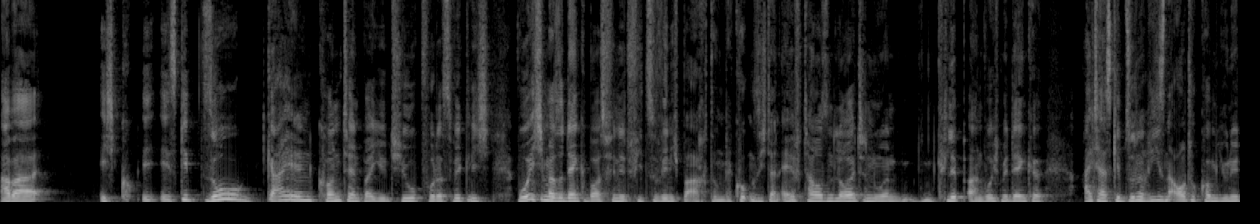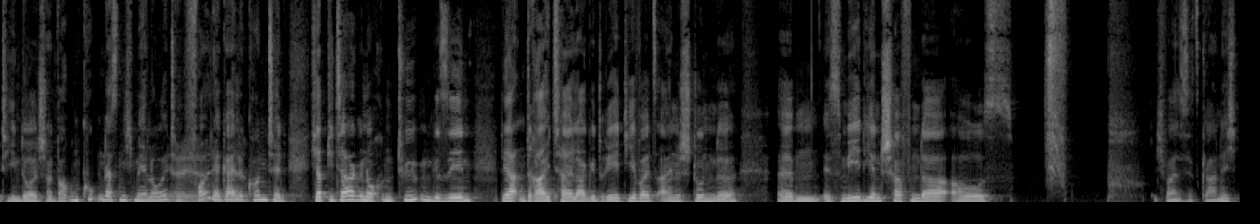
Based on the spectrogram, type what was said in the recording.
aber ich, es gibt so geilen Content bei YouTube, wo das wirklich, wo ich immer so denke, boah, es findet viel zu wenig Beachtung. Da gucken sich dann 11.000 Leute nur einen Clip an, wo ich mir denke, Alter, es gibt so eine riesen Auto-Community in Deutschland. Warum gucken das nicht mehr Leute? Ja, Voll der geile ja. Content. Ich habe die Tage noch einen Typen gesehen, der hat einen Dreiteiler gedreht, jeweils eine Stunde. Ähm, ist Medienschaffender aus, ich weiß es jetzt gar nicht.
